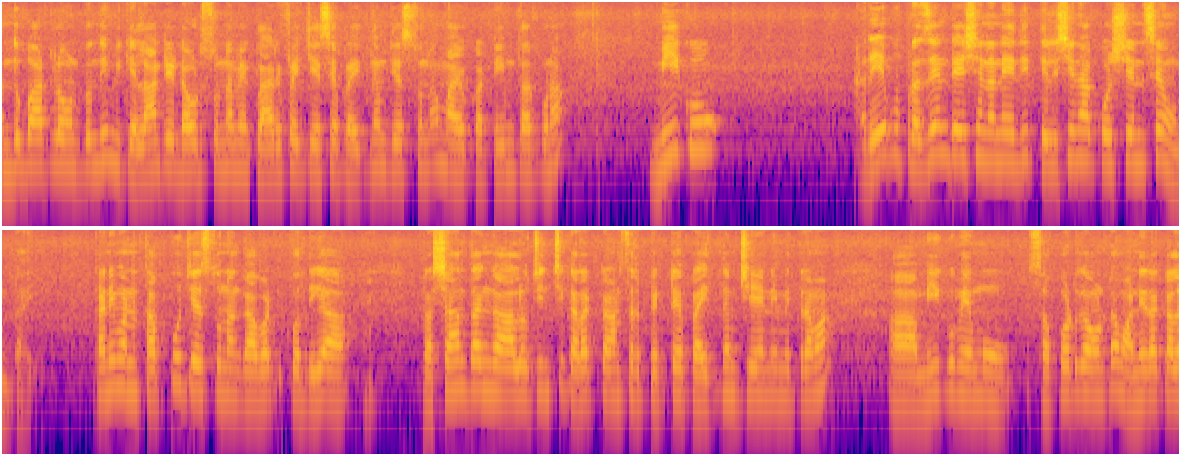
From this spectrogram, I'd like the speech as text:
అందుబాటులో ఉంటుంది. మీకు ఎలాంటి డౌట్స్ ఉన్నా మేము క్లారిఫై చేసే ప్రయత్నం చేస్తున్నాం మా యొక్క టీం తరపున. మీకు రేపు ప్రజెంటేషన్ అనేది తెలిసిన క్వశ్చన్సే ఉంటాయి. కానీ మనం తప్పు చేస్తున్నాం కాబట్టి కొద్దిగా ప్రశాంతంగా ఆలోచించి కరెక్ట్ ఆన్సర్ పెట్టే ప్రయత్నం చేయండి మిత్రమా. మీకు మేము సపోర్ట్గా ఉంటాం. అన్ని రకాల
